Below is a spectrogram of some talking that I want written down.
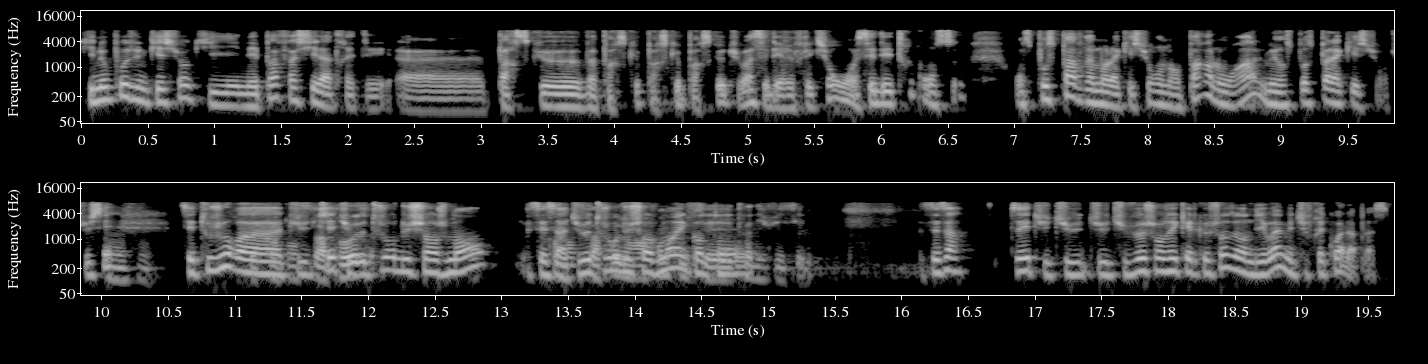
qui nous pose une question qui n'est pas facile à traiter euh, parce que, bah parce que, parce que, parce que, tu vois, c'est des réflexions, c'est des trucs, on se, on se pose pas vraiment la question, on en parle, on râle, mais on se pose pas la question. Tu sais, mm -hmm. c'est toujours, euh, tu, tu sais, tu veux toujours du changement. C'est ça, tu veux toujours du changement et quand on. C'est très difficile. C'est ça. Tu sais, tu, tu, tu, tu veux changer quelque chose et on te dit, ouais, mais tu ferais quoi à la place?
